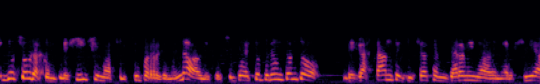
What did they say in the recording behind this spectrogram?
dos obras complejísimas y súper recomendables, por supuesto, pero un tanto desgastante quizás en términos de energía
